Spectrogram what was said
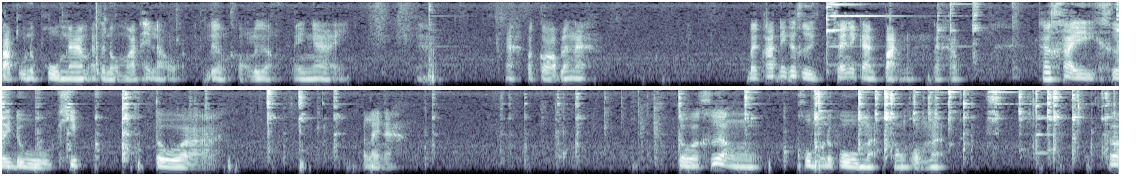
ปรับอุณหภูมิน้ำอัตโนมัติให้เราเรื่องของเรื่องง่ายๆนะครับอะประกอบแล้วนะใบพัดนี่ก็คือใช้ในการปั่นนะครับ ถ้าใครเคยดูคลิปตัวอะไรนะ ตัวเครื่องคุมอุณหภูมิอะของผมอะก็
